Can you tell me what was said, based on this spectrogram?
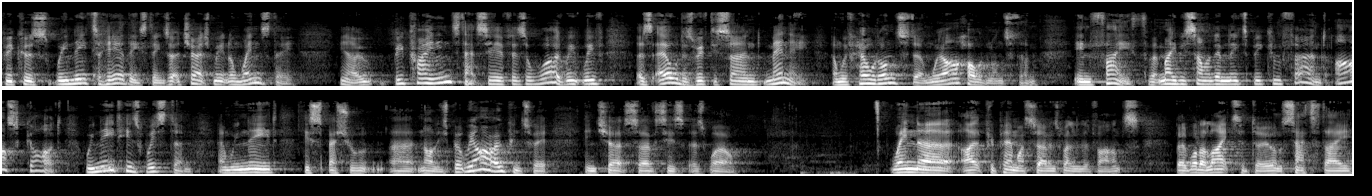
because we need to hear these things. At a church meeting on Wednesday, you know, be praying into that, see if there's a word. We, have as elders, we've discerned many, and we've held on to them. We are holding on to them in faith, but maybe some of them need to be confirmed. Ask God. We need His wisdom, and we need His special uh, knowledge. But we are open to it in church services as well. When uh, I prepare my sermons well in advance, but what I like to do on a Saturday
